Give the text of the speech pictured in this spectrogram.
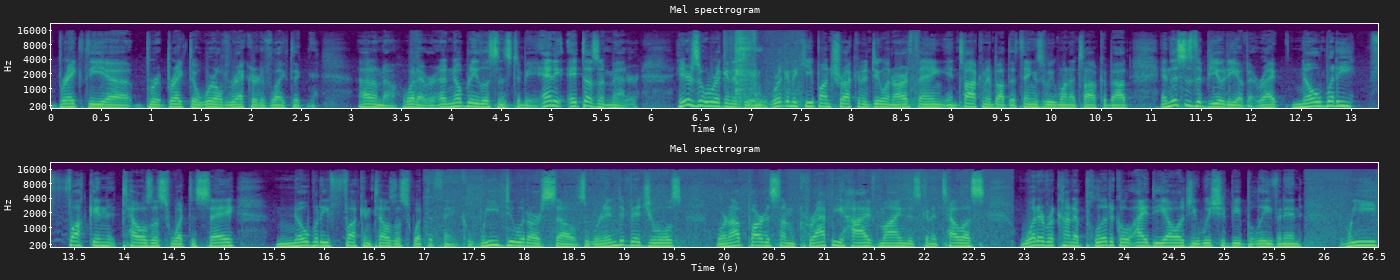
break the uh, br- break the world record of like the I don't know whatever. Uh, nobody listens to me. Any it doesn't matter. Here's what we're gonna do. we're gonna keep on trucking and doing our thing and talking about the things we want to talk about. And this is the beauty of it, right? Nobody fucking tells us what to say. Nobody fucking tells us what to think. We do it ourselves. We're individuals. We're not part of some crappy hive mind that's going to tell us whatever kind of political ideology we should be believing in. We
